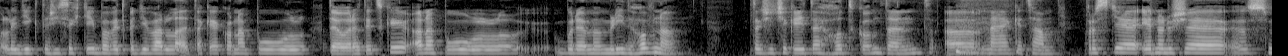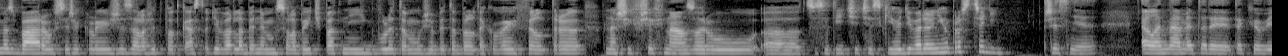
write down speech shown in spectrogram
lidi, kteří se chtějí bavit o divadle tak jako na půl teoreticky a na půl budeme mlít hovna. Takže čekejte hot content, uh, ne kecám. Prostě jednoduše jsme s Bárou si řekli, že založit podcast o divadle by nemuselo být špatný kvůli tomu, že by to byl takový filtr našich všech názorů, uh, co se týče českého divadelního prostředí. Přesně. Ale máme tady takové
